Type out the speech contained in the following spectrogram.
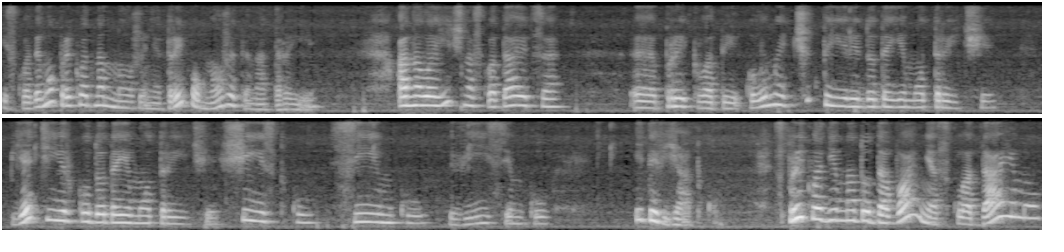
І складемо приклад на множення. 3 помножити на 3. Аналогічно складаються приклади, коли ми 4 додаємо тричі, п'ятірку додаємо тричі, шістку, сімку, вісімку і дев'ятку. З прикладів на додавання складаємо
